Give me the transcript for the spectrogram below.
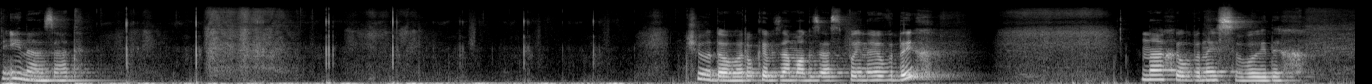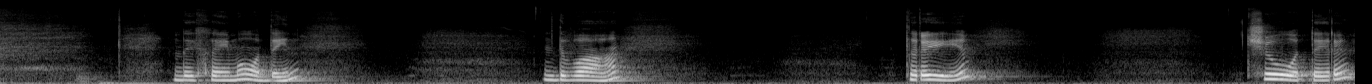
І назад. Чудово, руки в замок за спиною вдих. Нахил вниз видих. Дихаємо один. Два. Три. Чотири.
